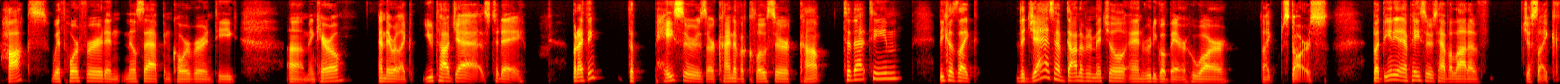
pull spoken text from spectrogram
Hawks with Horford and Millsap and Korver and Teague um, and Carroll, and they were like Utah Jazz today. But I think the Pacers are kind of a closer comp to that team because like the Jazz have Donovan Mitchell and Rudy Gobert who are like stars. But the Indiana Pacers have a lot of just like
